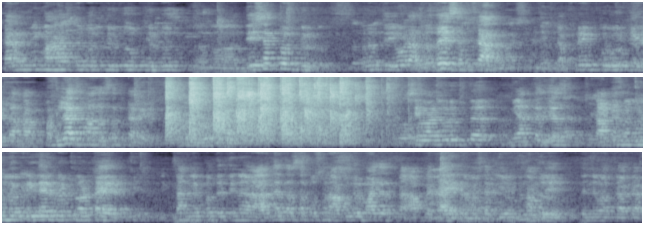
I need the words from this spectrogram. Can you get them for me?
कारण मी महाराष्ट्रभर फिरतो फिरतो देशात पण फिरतो परंतु एवढा हृदय सत्कार आणि इतका प्रेमपूर्वक केलेला हा पहिलाच माझा सत्कार आहे. सेवानिवृत्त मी आता जस्ट काकांना म्हणलं रिटायरमेंट नॉट टायर चांगल्या पद्धतीनं अर्ध्या तासापासून अगोदर माझ्या आपल्या कार्यक्रमासाठी येऊन थांबले. धन्यवाद काका.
